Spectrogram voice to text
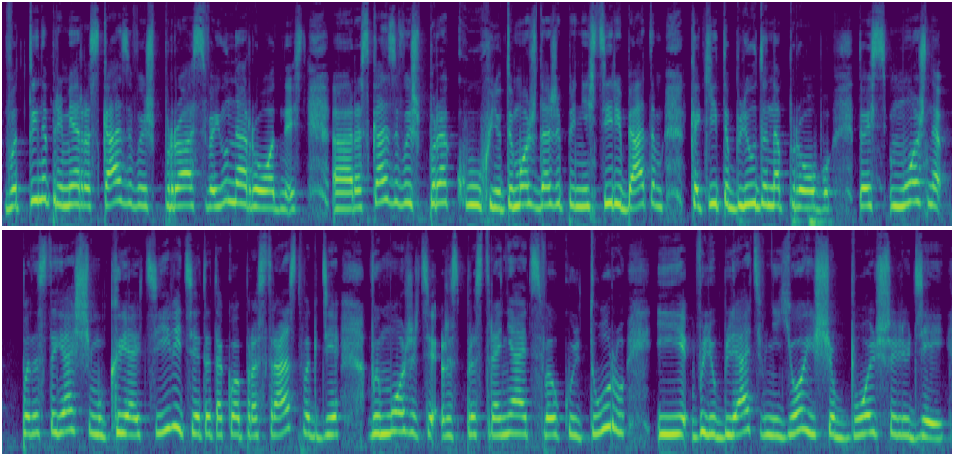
Вот ты, например, рассказываешь про свою народность, э, рассказываешь про кухню, ты можешь даже принести ребятам какие-то блюда на пробу. То есть можно по-настоящему креативить. Это такое пространство, где вы можете распространять свою культуру и влюблять в нее еще больше людей.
